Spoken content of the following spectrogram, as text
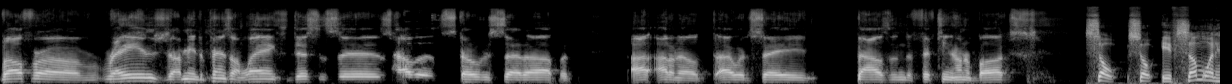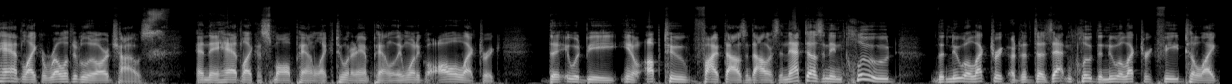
Well, for a range, I mean, it depends on length, distances, how the stove is set up, but I, I don't know. I would say thousand to fifteen hundred bucks. So, so if someone had like a relatively large house and they had like a small panel, like a 200 amp panel, they want to go all electric, the, it would be you know up to five thousand dollars, and that doesn't include the new electric. Or does that include the new electric feed to like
